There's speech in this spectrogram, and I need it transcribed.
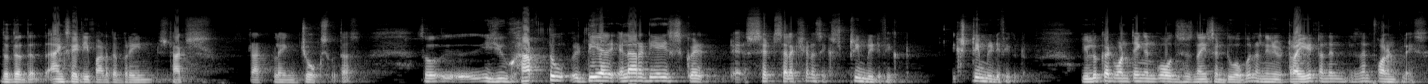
the, the, the anxiety part of the brain starts start playing jokes with us. So uh, you have to, LRDI set selection is extremely difficult, extremely difficult. You look at one thing and go, oh, this is nice and doable, and then you try it and then it doesn't fall in place.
